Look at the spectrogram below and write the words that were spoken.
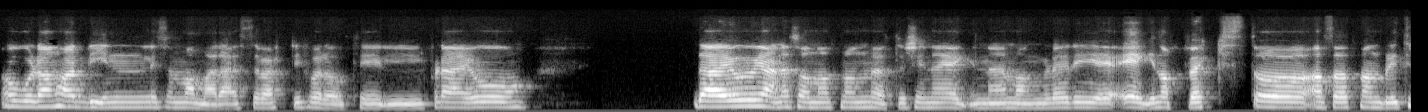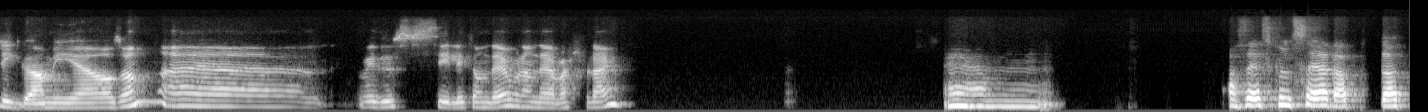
Og hvordan har din liksom, mammareise vært i forhold til For det er jo det er jo gjerne sånn at man møter sine egne mangler i egen oppvekst, og altså at man blir trigga mye og sånn. Eh, vil du si litt om det, hvordan det har vært for deg? Um, alltså jag skulle säga att det är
